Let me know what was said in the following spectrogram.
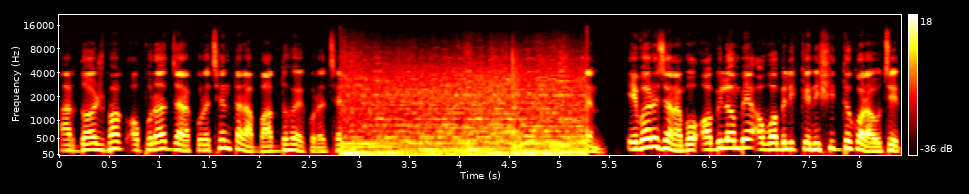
আর দশ ভাগ অপরাধ যারা করেছেন, তারা বাধ্য হয়ে করেছেন এবারে জানাব, অবিলম্বে আওয়ামী লীগকে নিষিদ্ধ করা উচিত।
